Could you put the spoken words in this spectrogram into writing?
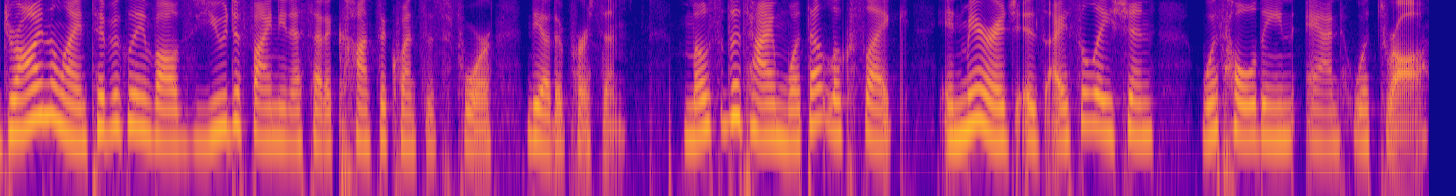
Drawing the line typically involves you defining a set of consequences for the other person. Most of the time, what that looks like in marriage is isolation, withholding, and withdrawal.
